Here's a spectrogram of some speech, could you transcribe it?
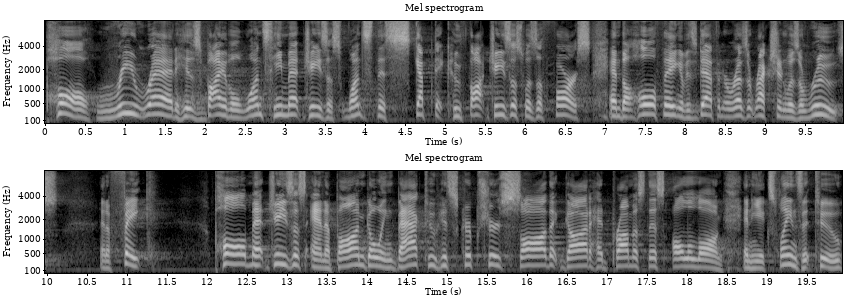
Paul reread his Bible once he met Jesus, once this skeptic who thought Jesus was a farce and the whole thing of his death and resurrection was a ruse and a fake. Paul met Jesus and, upon going back to his scriptures, saw that God had promised this all along. And he explains it to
